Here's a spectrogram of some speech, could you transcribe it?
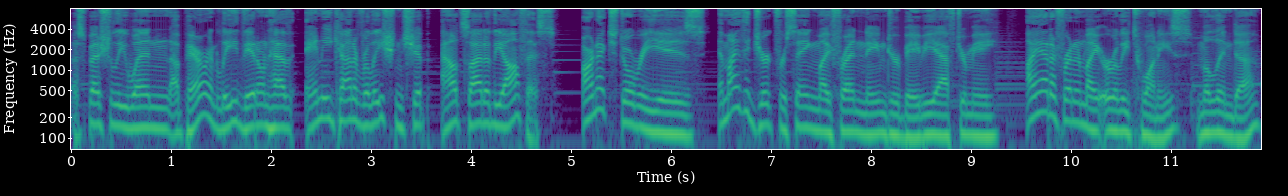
especially when apparently they don't have any kind of relationship outside of the office. Our next story is Am I the jerk for saying my friend named her baby after me? I had a friend in my early 20s, Melinda.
